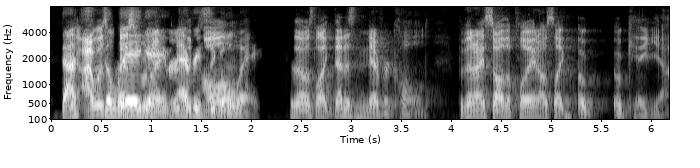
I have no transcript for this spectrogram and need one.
that's yeah, I was delay game every single way. Because I was like, that is never called. But then I saw the play and I was like, oh, okay, yeah,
